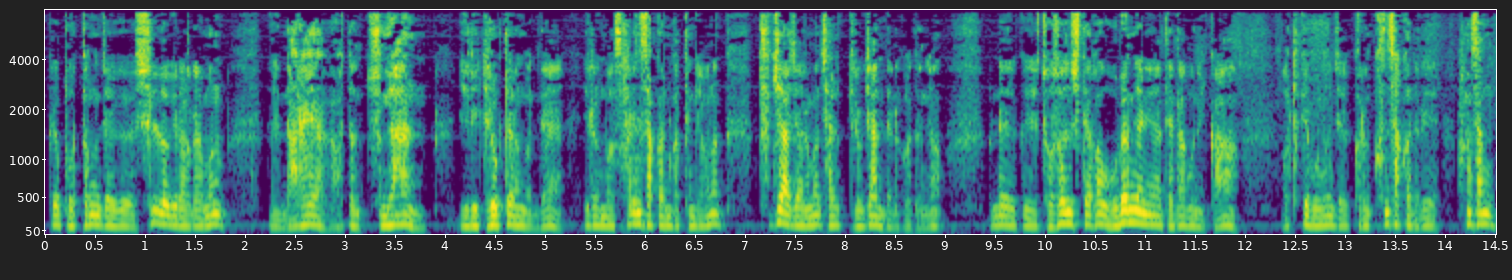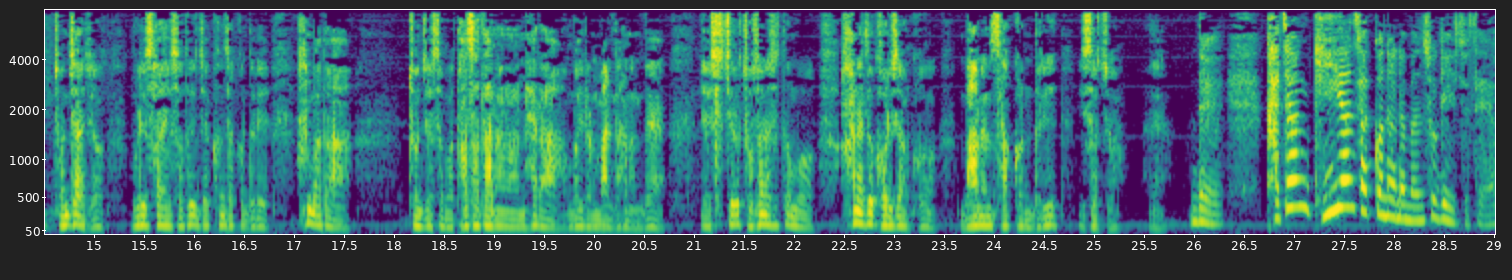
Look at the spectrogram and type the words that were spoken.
그 보통 이제 그 실록이라 그러면 나라의 어떤 중요한 일이 기록되는 건데 이런 뭐 살인 사건 같은 경우는 특이하지 않으면 잘 기록이 안 되는 거거든요. 근데 그 조선 시대가 500년이나 되다 보니까 어떻게 보면 이제 그런 큰 사건들이 항상 존재하죠. 우리 사회에서도 이제 큰 사건들이 해마다 존재해서 뭐 다사다난한 해라 뭐 이런 말도 하는데 예, 실제로 조선에서도 뭐 한 해도 거리지 않고 많은 사건들이 있었죠. 예. 네. 가장 기이한 사건 하나만 소개해 주세요.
